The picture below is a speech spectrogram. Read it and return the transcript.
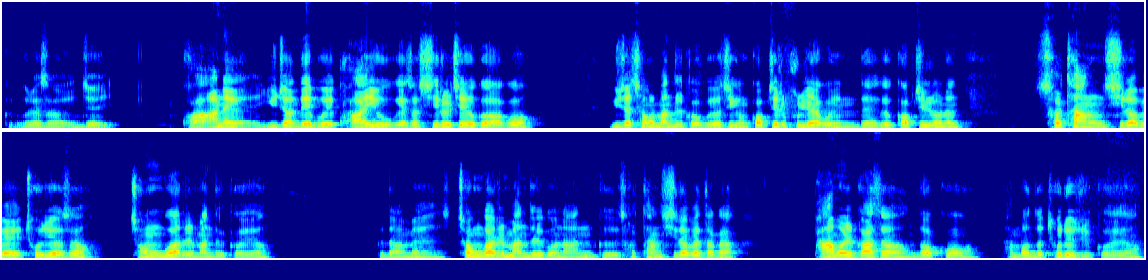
그- 그래서 이제 과 안에 유자 내부의 과육에서 씨를 제거하고 유자청을 만들 거고요. 지금 껍질을 분리하고 있는데 그 껍질로는 설탕 시럽에 졸여서 정과를 만들 거예요. 그 다음에 정과를 만들고 난 그 설탕 시럽에다가 밤을 까서 넣고 한 번 더 졸여 줄 거예요.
